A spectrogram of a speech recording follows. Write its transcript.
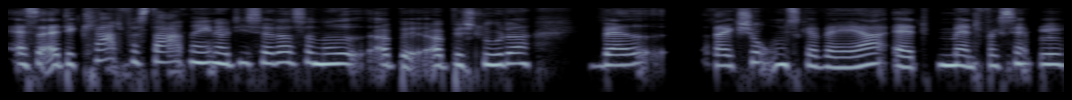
Altså er det klart fra starten af, når de sætter sig ned og, be, og beslutter, hvad reaktionen skal være, at man for eksempel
